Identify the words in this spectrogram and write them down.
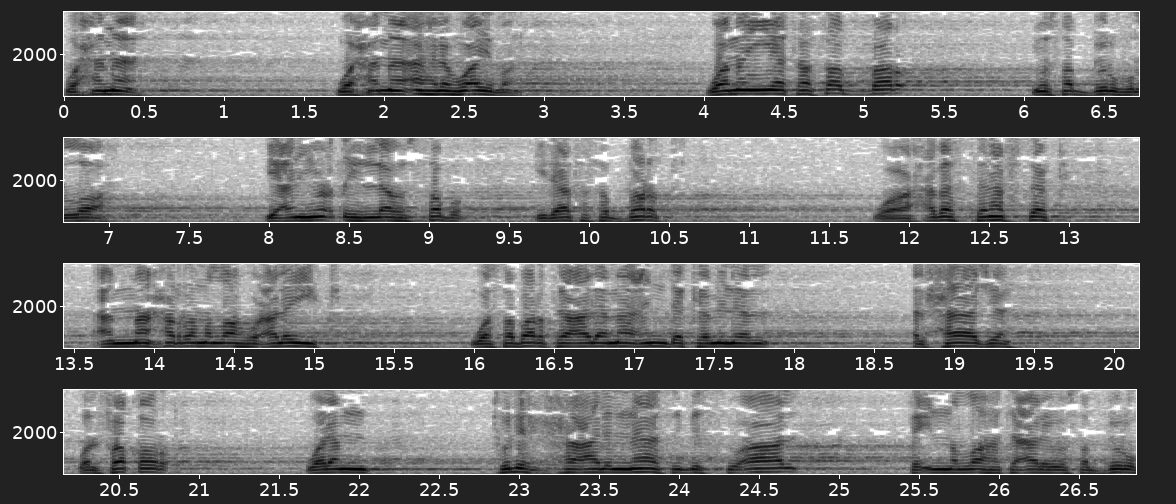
وحماه وحمى أهله أيضا. ومن يتصبر يصبره الله يعني يعطيه الله الصبر إذا تصبرت وحبست نفسك عما حرم الله عليك وصبرت على ما عندك من الحاجة والفقر ولم تلح على الناس بالسؤال فإن الله تعالى يصبرك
